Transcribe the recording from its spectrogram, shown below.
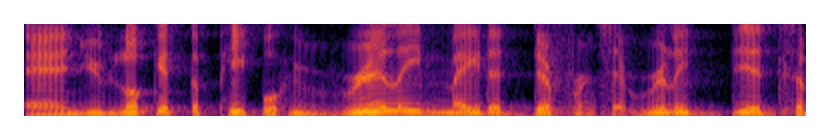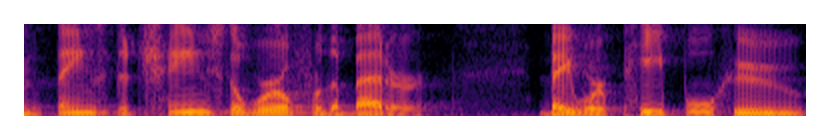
and you look at the people who really made a difference, that really did some things to change the world for the better, they were people who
